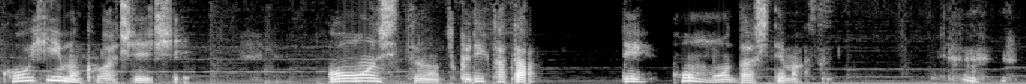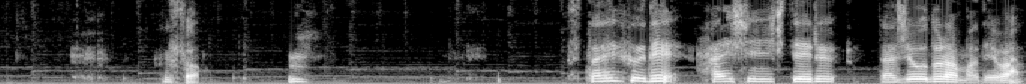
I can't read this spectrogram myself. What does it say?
コーヒーも詳しいし、防音室の作り方で本も出してます。嘘。スタイフで配信しているラジオドラマでは、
